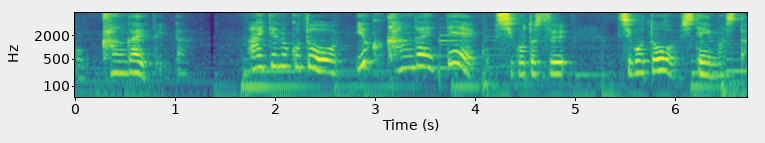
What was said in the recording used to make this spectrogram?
考えていた。相手のことをよく考えて仕事する仕事をしていました。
